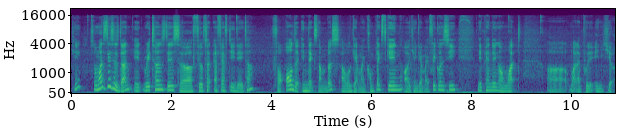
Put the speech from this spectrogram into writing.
Okay, so once this is done, it returns this uh, filtered FFT data for all the index numbers, I will get my complex gain or I can get my frequency depending on what uh, what I put it in here.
